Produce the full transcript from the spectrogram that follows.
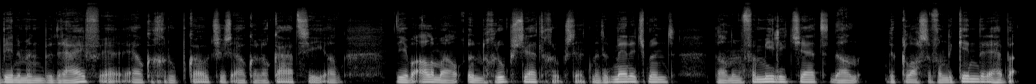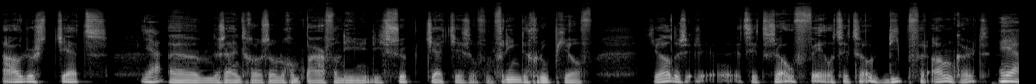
Binnen mijn bedrijf, eh, elke groep coaches, elke locatie, die hebben allemaal een groepschat. Groepschat met het management, dan een familiechat, dan de klassen van de kinderen hebben ouderschats. Ja, Ehm, er zijn gewoon zo nog een paar van die, die subchatjes of een vriendengroepje. Of, weet je wel? Dus eh, het zit zoveel, het zit zo diep verankerd. ja.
